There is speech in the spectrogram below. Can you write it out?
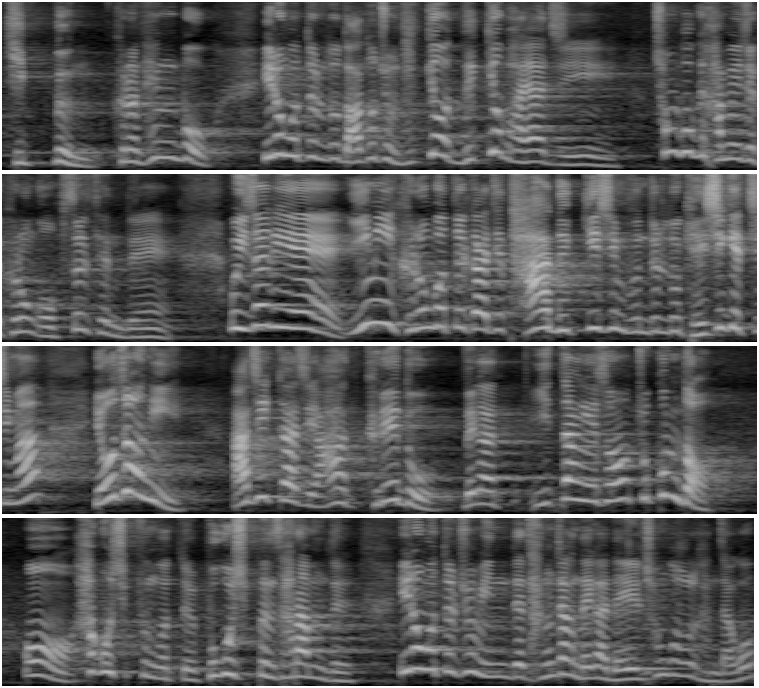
기쁨, 그런 행복 이런 것들도 나도 좀 느껴 느껴봐야지. 천국에 가면 이제 그런 거 없을 텐데 뭐 이 자리에 이미 그런 것들까지 다 느끼신 분들도 계시겠지만 여전히 아직까지 아 그래도 내가 이 땅에서 조금 더 어, 하고 싶은 것들, 보고 싶은 사람들 이런 것들 좀 있는데 당장 내가 내일 천국을 간다고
